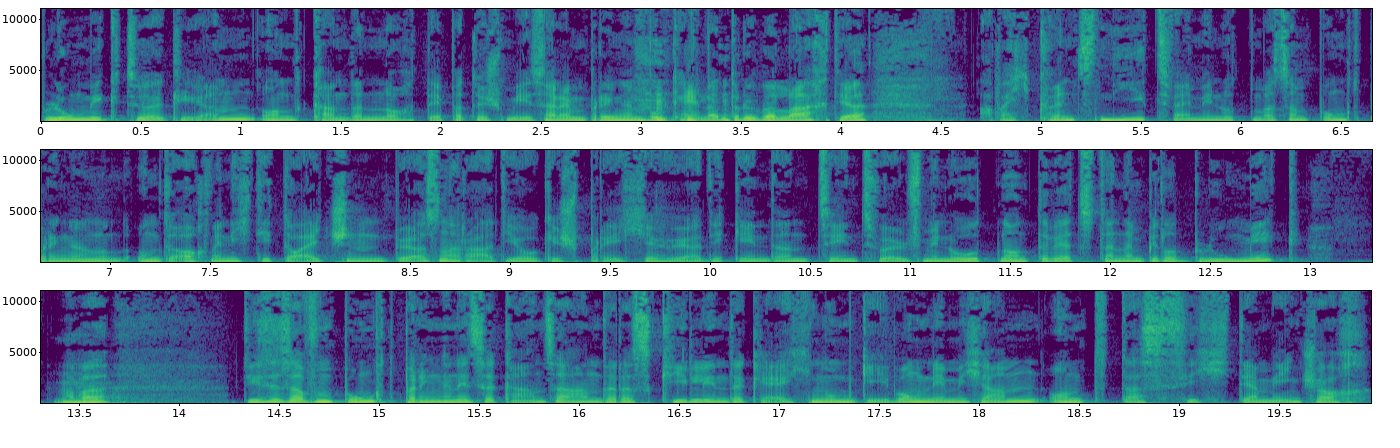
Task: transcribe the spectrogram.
blumig zu erklären und kann dann noch depperte Schmähs reinbringen, wo keiner drüber lacht, ja. Aber ich könnte es nie zwei Minuten was am Punkt bringen. Und, und auch wenn ich die deutschen Börsenradio-Gespräche höre, die gehen dann zehn, zwölf Minuten und da wird es dann ein bisschen blumig. Mhm. Aber dieses auf den Punkt bringen ist ein ganz anderer Skill in der gleichen Umgebung, nehme ich an. Und dass sich der Mensch auch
